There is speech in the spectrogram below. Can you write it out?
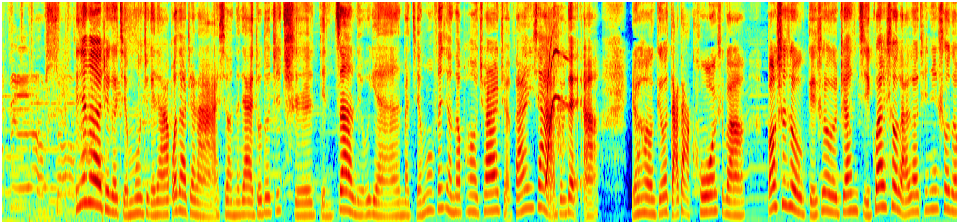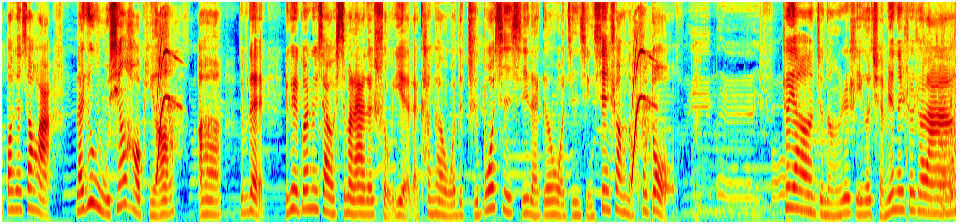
今天的这个节目就给大家播到这啦，希望大家也多多支持，点赞、留言，把节目分享到朋友圈，转发一下，对不对啊？然后给我打打 call 是吧？帮射手给射手专辑《怪兽来了》天天说的爆笑笑话来个五星好评啊，对不对？也可以关注一下我喜马拉雅的首页，来看看我的直播信息，来跟我进行线上的互动。嗯这样就能认识一个全面的射手啦。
